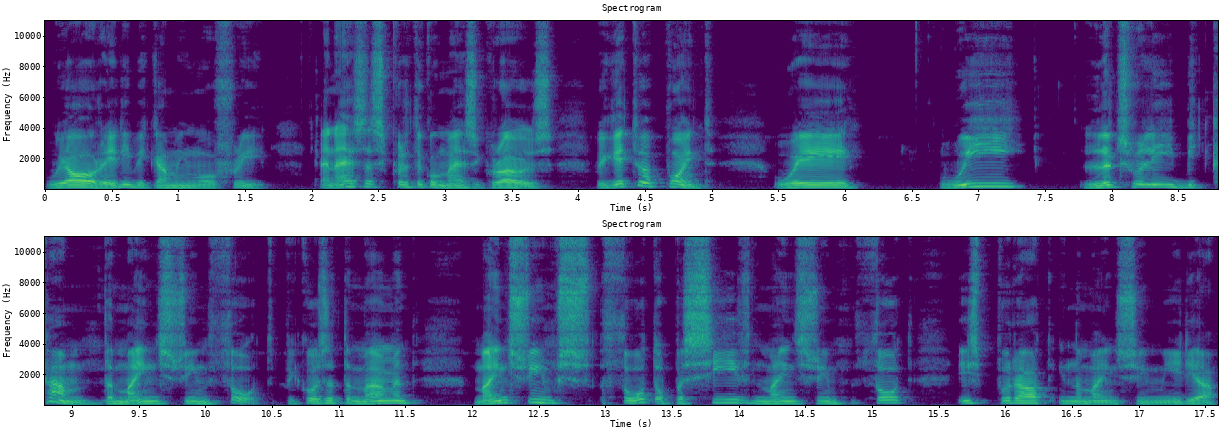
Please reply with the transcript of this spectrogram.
we are already becoming more free. And as this critical mass grows, we get to a point where we literally become the mainstream thought. Because at the moment, mainstream thought or perceived mainstream thought is put out in the mainstream media.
